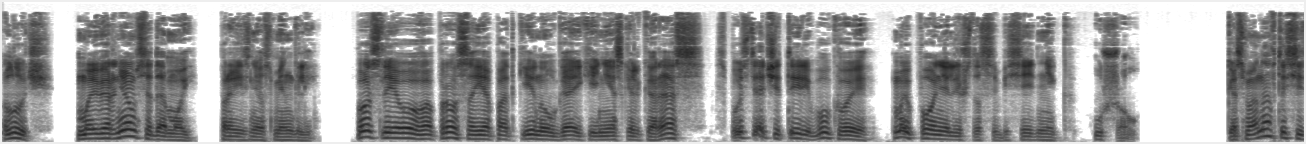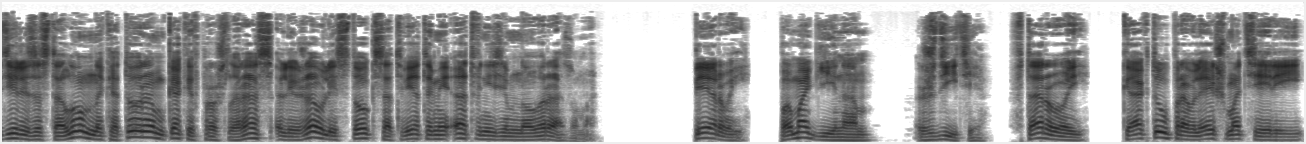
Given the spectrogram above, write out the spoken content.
«Луч, мы вернемся домой?» — произнес Менгли. После его вопроса я подкинул гайки несколько раз. Спустя четыре буквы мы поняли, что собеседник ушел. Космонавты сидели за столом, на котором, как и в прошлый раз, лежал листок с ответами от внеземного разума. Первый. Помоги нам. Ждите. Второй. Как ты управляешь материей?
